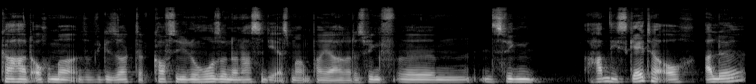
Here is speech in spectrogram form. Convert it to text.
K hat auch immer, also wie gesagt, da kaufst du dir eine Hose und dann hast du die erstmal ein paar Jahre. Deswegen, ähm, deswegen haben die Skater auch alle,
